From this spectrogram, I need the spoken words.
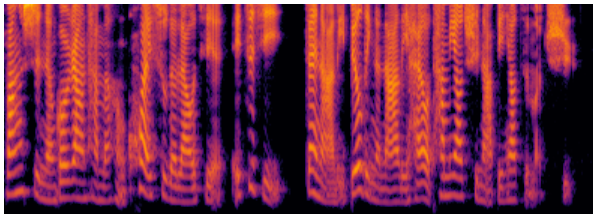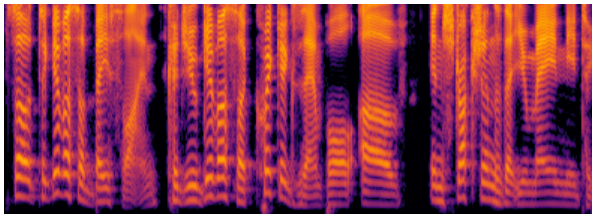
方式，能够让他们很快速的了解，诶，自己在哪里，building 的哪里，还有他们要去哪边，要怎么去。So, to give us a baseline, could you give us a quick example of instructions that you may need to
